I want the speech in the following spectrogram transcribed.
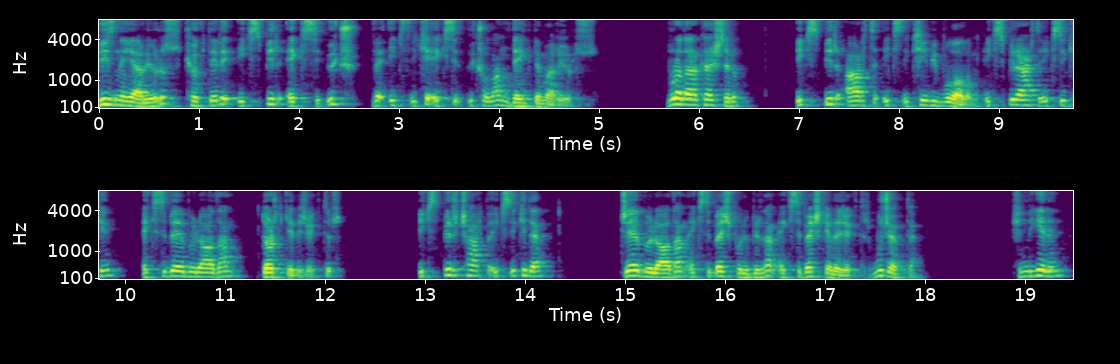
Biz neyi arıyoruz? Kökleri x1 eksi 3 ve x2 eksi 3 olan denklemi arıyoruz. Burada arkadaşlarım x1 artı x2'yi bir bulalım. x1 artı x2 eksi b bölü a'dan 4 gelecektir. x1 çarpı x2 de c bölü a'dan eksi 5 bölü 1'den eksi 5 gelecektir. Bu cepte. Şimdi gelin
